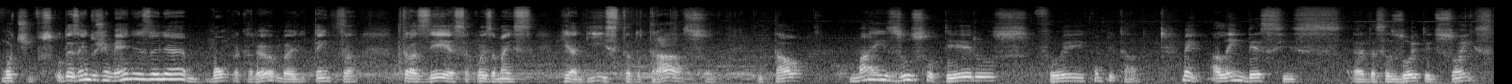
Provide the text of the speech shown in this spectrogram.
motivos. O desenho do Jimenez ele é bom pra caramba, ele tenta trazer essa coisa mais realista do traço e tal, mas os roteiros foi complicado. Bem, além desses é, dessas oito edições,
